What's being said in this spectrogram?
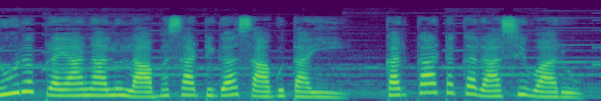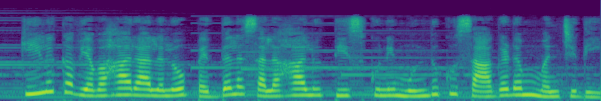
దూర ప్రయాణాలు లాభసాటిగా సాగుతాయి. కర్కాటక రాశి వారు కీలక వ్యవహారాలలో పెద్దల సలహాలు తీసుకుని ముందుకు సాగడం మంచిది.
